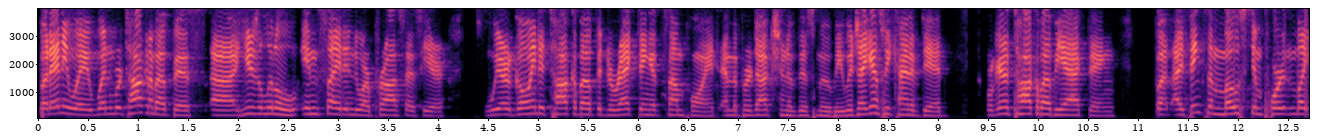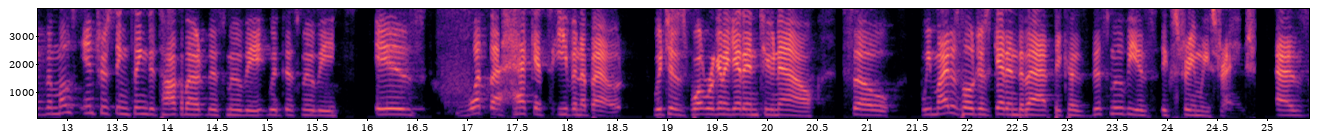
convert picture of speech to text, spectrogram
But anyway, when we're talking about this, uh, here's a little insight into our process here. We are going to talk about the directing at some point and the production of this movie, which I guess we kind of did. We're going to talk about the acting, but I think the most important, like the most interesting thing to talk about this movie with this movie is what the heck it's even about, which is what we're going to get into now. So we might as well just get into that because this movie is extremely strange, as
